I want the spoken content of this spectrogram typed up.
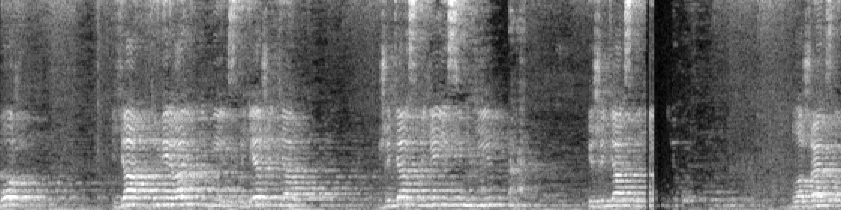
Боже, я довіряю тобі своє життя, життя своєї сім'ї і життя своєї блаженством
